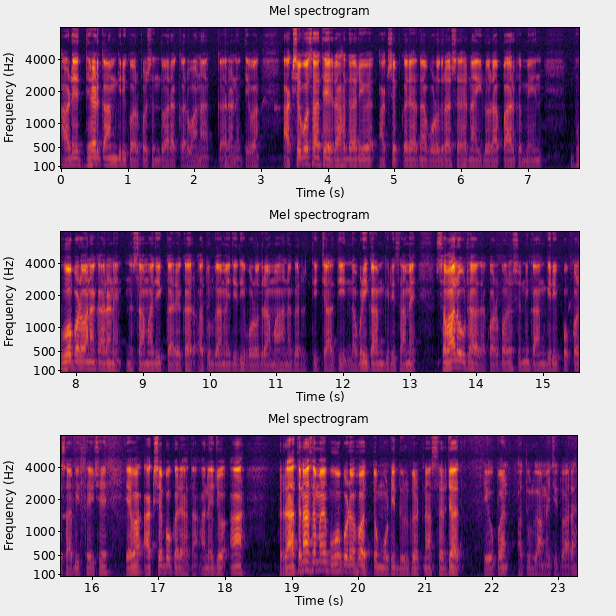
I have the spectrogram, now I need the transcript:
આડેધેડ કામગીરી કોર્પોરેશન દ્વારા કરવાના કારણે તેવા આક્ષેપો સાથે રાહદારીઓએ આક્ષેપ કર્યા હતા. વડોદરા શહેરના ઇલોરા પાર્ક મેઇન ભૂવો પડવાના કારણે સામાજિક કાર્યકર અતુલ ગામેજીથી વડોદરા મહાનગરથી ચાલતી નબળી કામગીરી સામે સવાલો ઉઠાવ્યા હતા. કોર્પોરેશનની કામગીરી પોકળ સાબિત થઈ છે એવા આક્ષેપો કર્યા હતા. અને જો આ રાતના સમયે ભૂવો પડ્યો હોત તો મોટી દુર્ઘટના સર્જાત તેવું પણ અતુલ ગામેજી દ્વારા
